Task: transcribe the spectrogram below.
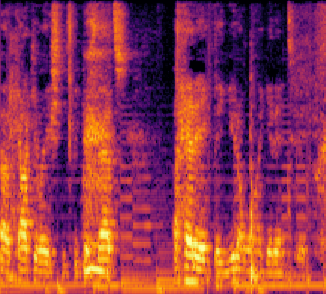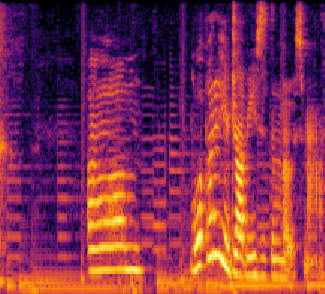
uh, calculations because that's a headache that you don't want to get into. Um, what part of your job uses the most math?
